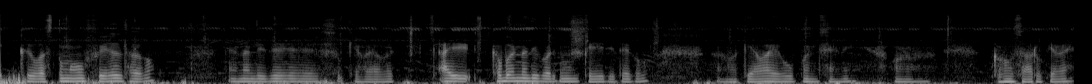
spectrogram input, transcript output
એક વસ્તુમાં હું ફેલ થયો. એના લીધે શું કહેવાય હવે? આઈ, ખબર નથી પડતી હું કઈ રીતે કહું. કહેવાય એવું પણ છે નહીં, પણ ઘણું સારું કહેવાય.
